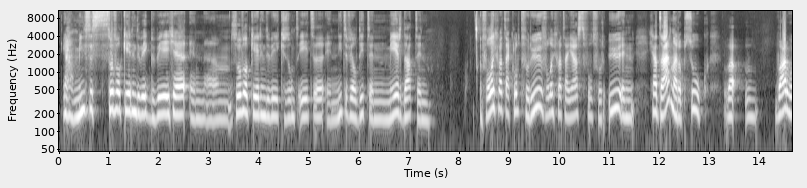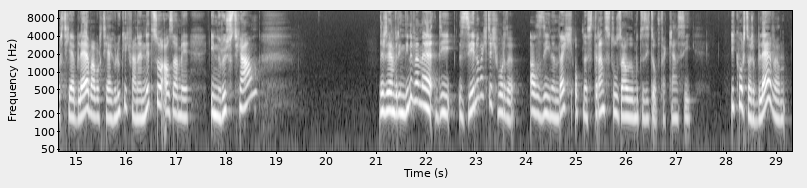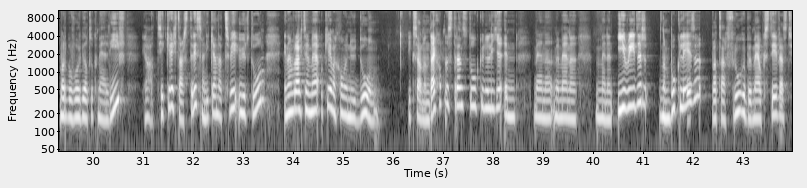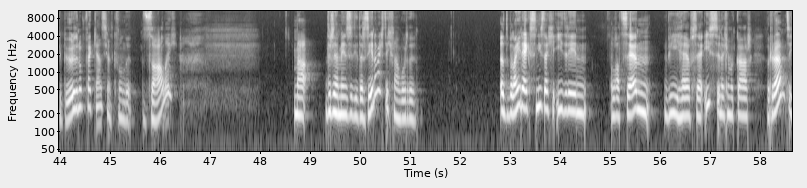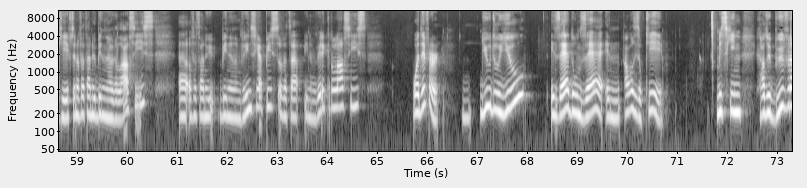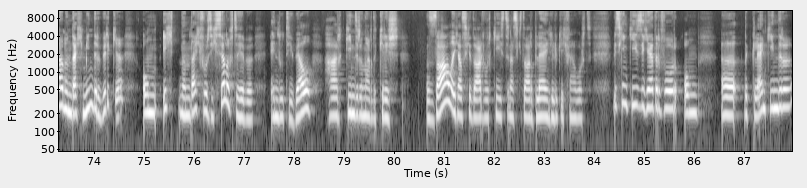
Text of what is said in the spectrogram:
ja, minstens zoveel keer in de week bewegen en um, zoveel keer in de week gezond eten en niet te veel dit en meer dat. En volg wat dat klopt voor u, volg wat dat juist voelt voor u en ga daar naar op zoek. Waar word jij blij, waar word jij gelukkig van? En net zoals dat met in rust gaan. Er zijn vriendinnen van mij die zenuwachtig worden als die een dag op een strandstoel zouden moeten zitten op vakantie. Ik word er blij van, maar bijvoorbeeld ook mijn lief ja, je krijgt daar stress van. Ik kan dat twee uur doen. En dan vraagt hij mij, oké, wat gaan we nu doen? Ik zou een dag op een strandstoel kunnen liggen en mijn, met mijn, mijn e-reader een boek lezen. Wat dat vroeger bij mij ook stevast gebeurde op vakantie, want ik vond het zalig. Maar er zijn mensen die daar zenuwachtig van worden. Het belangrijkste is dat je iedereen laat zijn wie hij of zij is en dat je elkaar ruimte geeft. En of dat, dat nu binnen een relatie is, uh, of dat, dat nu binnen een vriendschap is, of dat dat in een werkrelatie is, whatever. You do you en zij doen zij en alles is oké. Misschien gaat uw buurvrouw een dag minder werken om echt een dag voor zichzelf te hebben. En doet hij wel haar kinderen naar de crash. Zalig als je daarvoor kiest en als je daar blij en gelukkig van wordt. Misschien kies jij ervoor om uh, de kleinkinderen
